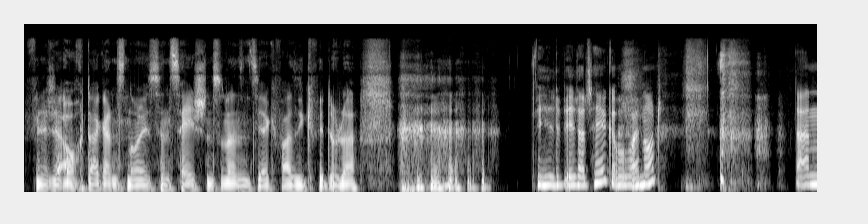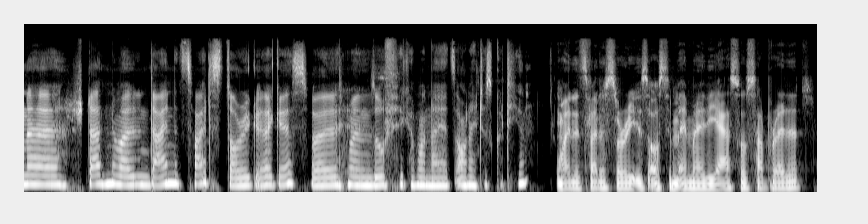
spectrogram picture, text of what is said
findet er auch da ganz neue Sensations und dann sind sie ja quasi quitt, oder? Wilde, wilder Take, aber why not? Dann äh, starten wir mal in deine zweite Story, I guess, weil ich meine, so viel kann man da jetzt auch nicht diskutieren. Meine zweite Story ist aus dem Am I the Asshole Subreddit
